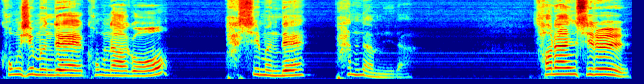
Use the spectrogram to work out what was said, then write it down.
콩 심은 데 콩 나고 팥 심은 데 팥 납니다. 선한 씨를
